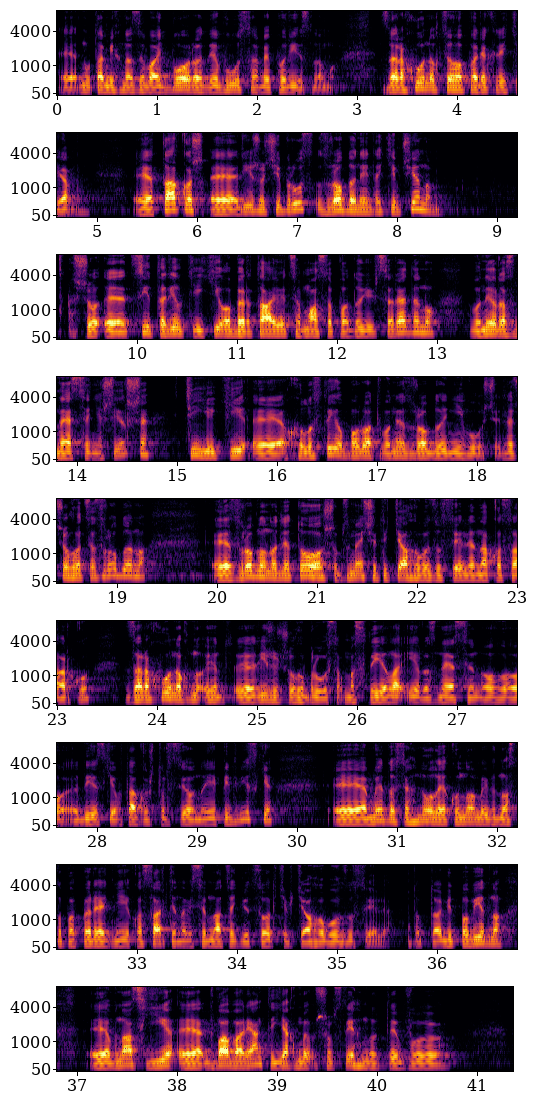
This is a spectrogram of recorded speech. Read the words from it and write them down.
Е, Ну, там їх називають бороди, вусами по-різному. За рахунок цього перекриття. Е, Також е, ріжучий брус зроблений таким чином, що е, ці тарілки, які обертаються, масу подають всередину, вони рознесені ширше. Ті, які е, холостий оборот, вони зроблені вужче. Для чого це зроблено? Е, Зроблено для того, щоб зменшити тягове зусилля на косарку за рахунок ну, ріжучого бруса, мастила і рознесеного дисків, а також торсіонної підвіски. Е, Ми досягнули економії відносно попередньої косарки на 18% тягового зусилля. Тобто, відповідно, е, в нас є е, два варіанти, як ми, щоб встигнути в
